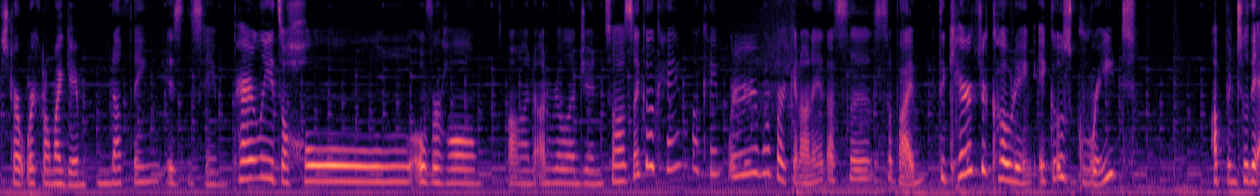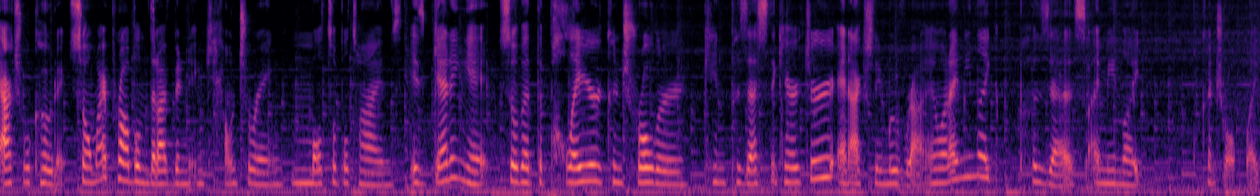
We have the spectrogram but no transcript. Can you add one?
start working on my game. Nothing is the same. Apparently, it's a whole overhaul on Unreal Engine. So I was like, okay, okay, we're, we're working on it. That's the, that's the vibe. The character coding, it goes great up until the actual coding. So my problem that I've been encountering multiple times is getting it so that the player controller can possess the character and actually move around. And when I mean like possess, I mean like control. Like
